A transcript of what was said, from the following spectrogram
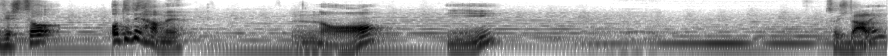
wiesz co, oddychamy. No i... Coś dalej?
